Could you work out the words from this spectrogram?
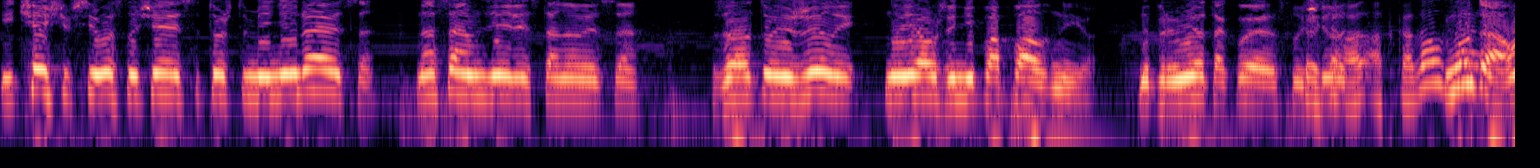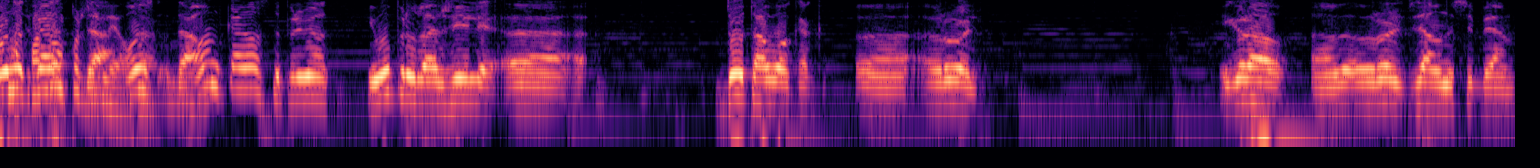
И чаще всего случается то, что мне не нравится, на самом деле становится золотой жилой, но я уже не попал в нее. Например, такое То есть случилось. а- отказался, Ну да, он а отка- потом пожалел. Да, да. он, да, он отказался, например, ему предложили э, до того, как э, роль играл, э, роль взял на себя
